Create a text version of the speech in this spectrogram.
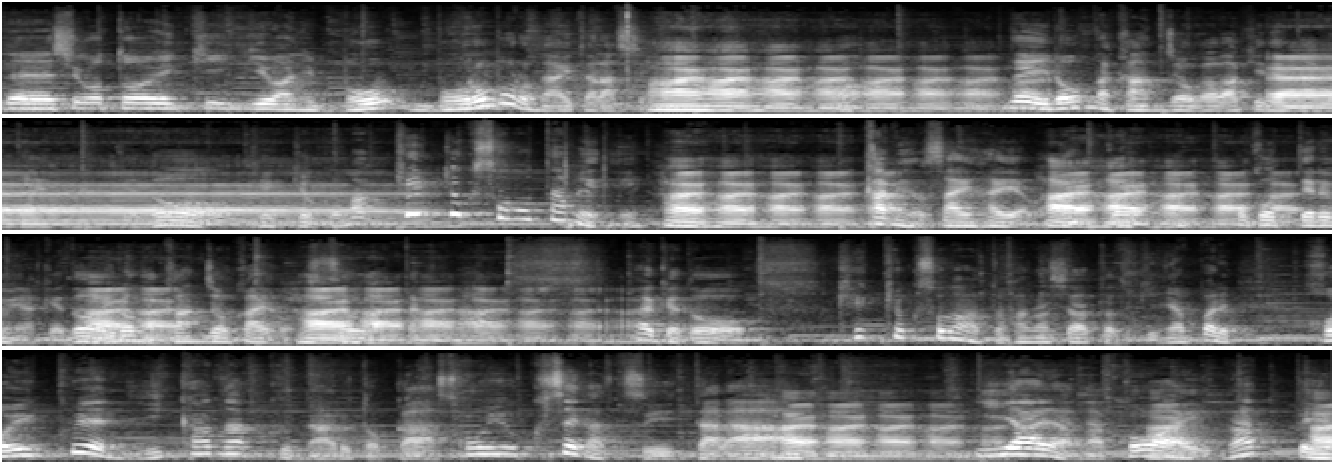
で仕事行き際にボボロボロ泣いたらしい、はいはいはいはいはいはいはい。でいろんな感情が湧き出たみたいなんだけど、えー結局、まあ、結局そのためにはいはいはいはいはい。神の采配やわはいはいはいはいはい。怒ってるんやけど、はいはい。いろんな感情解放必はい要はいはいはいだったからはい。だけど結局その後話し合った時にやっぱり保育園に行かなくなるとかそういう癖がついたら嫌やな怖いなっていうの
